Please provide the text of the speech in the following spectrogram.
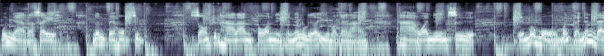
คุณยาก็ใส่เงินไป60 2.5ล้านปอนด์นี่ก็ยังเหลืออีกบักหลายถ้าหากว่ายืนซื้อเอ็มเบโมมันก็ยังได้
